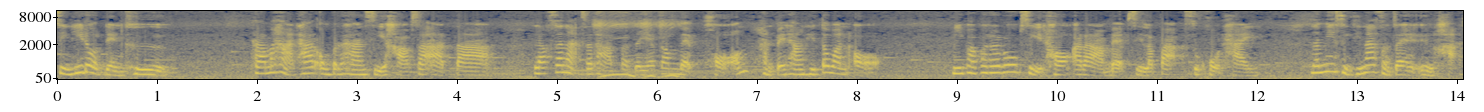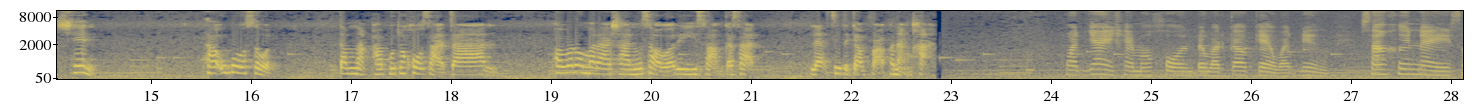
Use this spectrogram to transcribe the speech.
สิ่งที่โดดเด่นคือ พระมหาธาตุองค์ประธานสีขาวสะอาดตา ลักษณะสถาปัตยกรรมแบบผอมหันไปทางทิศตะวันออก มีพระพุทธรูปสีทองอารามแบบศิลปะสุโขทัย และมีสิ่งที่น่าสนใจอื่นๆค่ะ เช่น พระอุโบสถตำหนักพระพุทธโฆษาจารย์ พระบรมราชานุสาวรีย์สามกษัตริย์ และจิตรกรรมฝาผนังค่ะ วัดใหญ่ชัยมงคลเป็นวัดเก่าแก่วัดหนึ่ง สร้างขึ้นในส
